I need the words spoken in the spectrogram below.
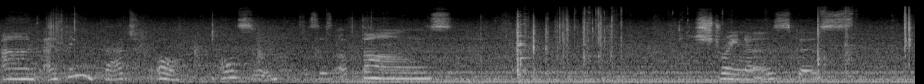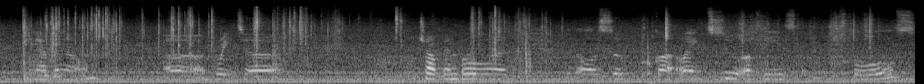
And i think that oh also this is a thongs. Strainers because you never know uh, grater chopping board. We also got like two of these bowls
